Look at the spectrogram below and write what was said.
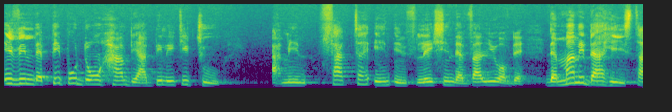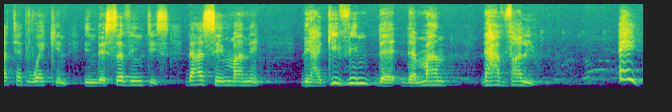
Even the people don't have the ability to, I mean, factor in inflation, the value of the the money that he started working in the 70s, that same money, they are giving the, the man that value. Hey!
